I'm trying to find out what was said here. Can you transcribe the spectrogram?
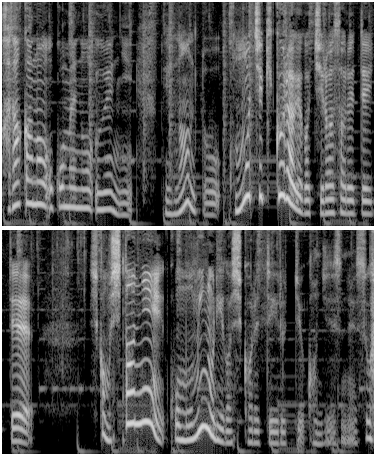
裸のお米の上にえなんと小餅きくらげが散らされていてしかも下にこうもみのりが敷かれているっていう感じですね。すごい。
